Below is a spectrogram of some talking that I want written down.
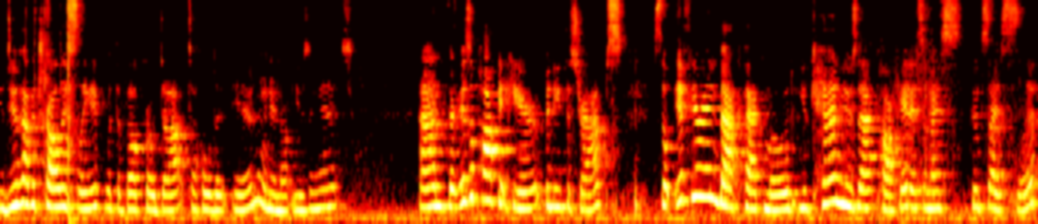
You do have a trolley sleeve with the Velcro dot to hold it in when you're not using it. And there is a pocket here beneath the straps. So if you're in backpack mode, you can use that pocket. It's a nice, good size slip.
